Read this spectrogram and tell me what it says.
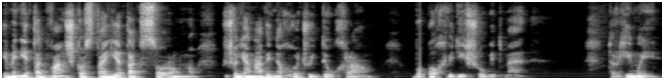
і мені так важко стає так соромно, що я навіть не хочу йти в храм, бо Бог відійшов від мене. Дорогі мої,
